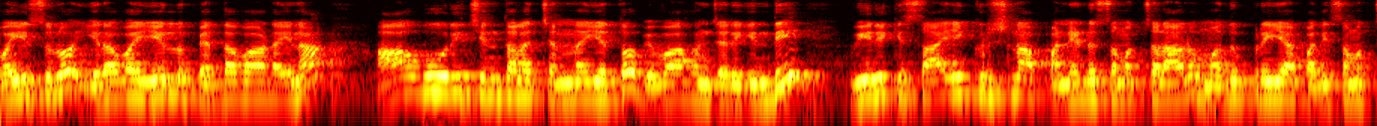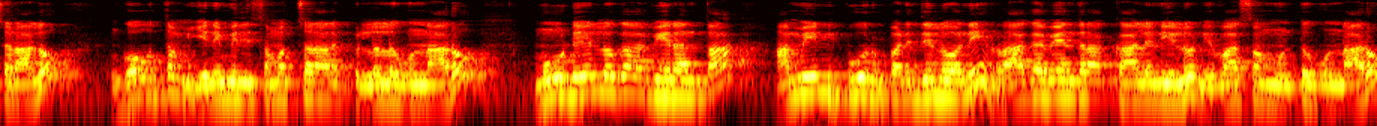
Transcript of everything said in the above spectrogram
వయసులో ఇరవై ఏళ్ళు పెద్దవాడైన ఆ ఊరి చింతల చెన్నయ్యతో వివాహం జరిగింది. వీరికి సాయి కృష్ణ పన్నెండు సంవత్సరాలు మధుప్రియ పది సంవత్సరాలు గౌతమ్ ఎనిమిది సంవత్సరాల పిల్లలు ఉన్నారు. మూడేళ్ళుగా వీరంతా అమీన్పూర్ పరిధిలోని రాఘవేంద్ర కాలనీలో నివాసం ఉంటూ ఉన్నారు.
